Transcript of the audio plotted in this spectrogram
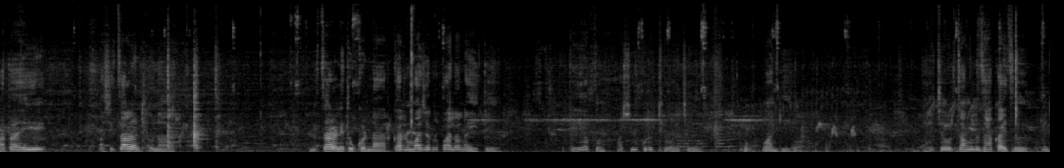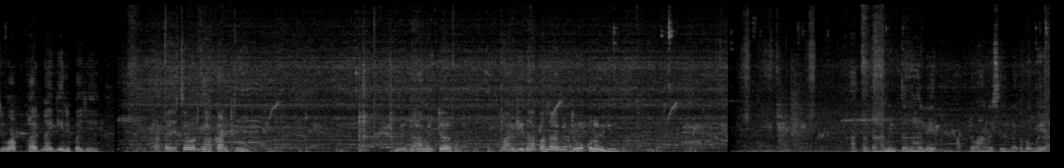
आता हे अशी चाळण ठेवणार. मी चाळणीत उकडणार कारण माझ्याकडे पाला नाही ते. आता हे आपण अशी उकडत ठेवायचे वांगी. ह्याच्यावर चांगलं झाकायचं म्हणजे वाफ बाहेर नाही गेली पाहिजे. आता ह्याच्यावर झाकण ठेवून. मी दहा मिनटं वांगी दहा पंधरा मिनटं उकडून घेऊ. आता दहा मिनटं झालेत. आपलं वांगं शिजलं का बघूया.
